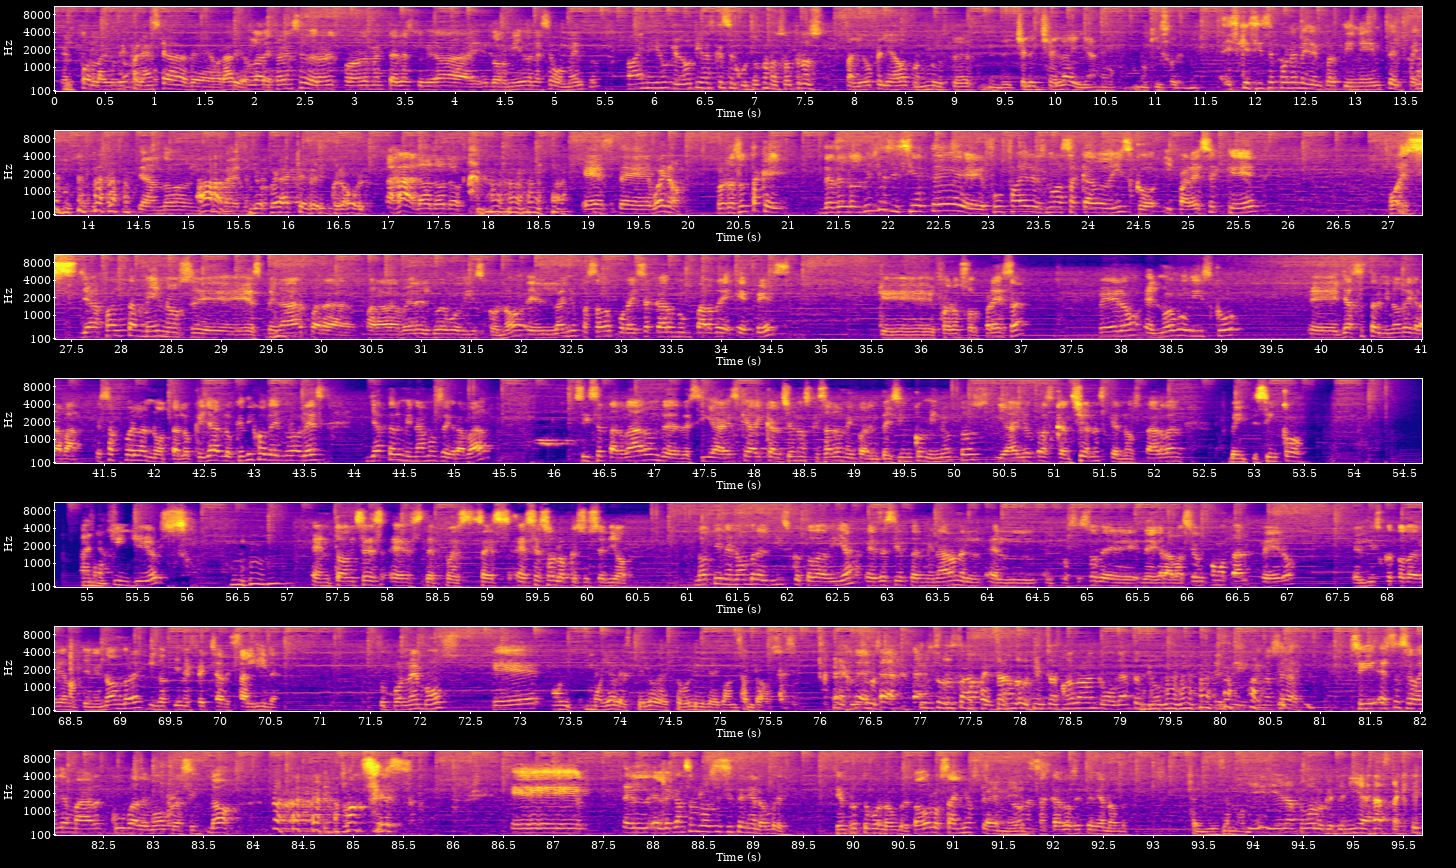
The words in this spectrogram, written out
Es por la diferencia de horarios. Por la pues. diferencia de horarios, probablemente él estuviera eh, dormido en ese momento. Ay, me dijo que la última vez que se juntó con nosotros salió peleado con uno de ustedes de Chela y Chela y ya no, no quiso venir. Es que sí se pone medio impertinente el y- Ah, bueno. yo creía que Dave Grohl. Ah, no, no, no. Este, bueno, pues resulta que desde el 2017 eh, Foo Fighters no ha sacado disco y parece que pues ya falta menos eh, esperar para, para ver el nuevo disco, ¿no? El año pasado por ahí sacaron un par de EPs que fueron sorpresa, pero el nuevo disco eh, ya se terminó de grabar. Esa fue la nota. Lo que ya, lo que dijo Dave Grohl es ya terminamos de grabar. Sí se tardaron, de, decía, es que hay canciones que salen en 45 minutos y hay otras canciones que nos tardan 25 Años. years. Entonces, este, pues es, es eso lo que sucedió. No tiene nombre el disco todavía, es decir, terminaron el, el- el proceso de, de grabación como tal, pero el disco todavía no tiene nombre y no tiene fecha de salida. Suponemos que Muy, muy al estilo de Tool y de Guns N' Roses. Justo, justo lo estaba pensando mientras no hablaban como gatos. Yo, Sí, que no sea. Sí, este se va a llamar Cuba Democracy. No. Entonces, eh, el, el de Guns N' Roses sí tenía nombre. Siempre tuvo nombre. Todos los años que sacarlo sí tenía nombre. Y, y era todo lo que tenía hasta que.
